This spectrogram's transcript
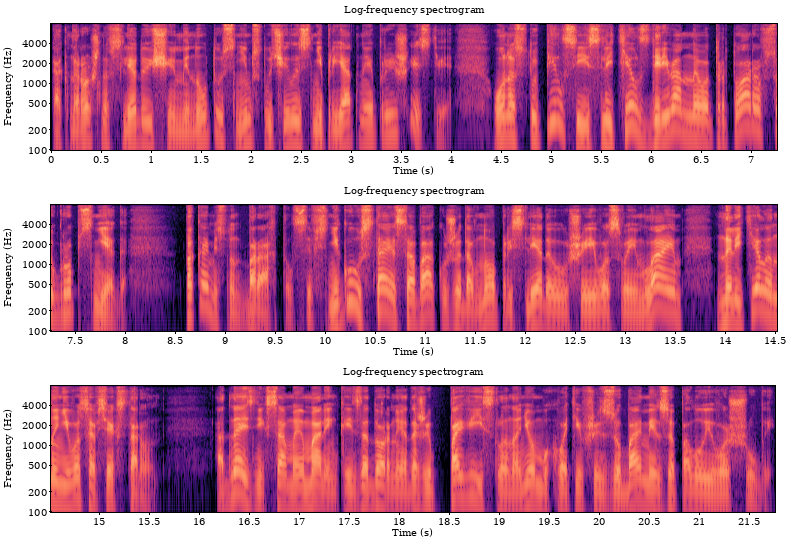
Как нарочно в следующую минуту с ним случилось неприятное происшествие. Он оступился и слетел с деревянного тротуара в сугроб снега. Пока он барахтался в снегу, стая собак, уже давно преследовавшая его своим лаем, налетела на него со всех сторон. Одна из них, самая маленькая и задорная, даже повисла на нем, ухватившись зубами за полу его шубы.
